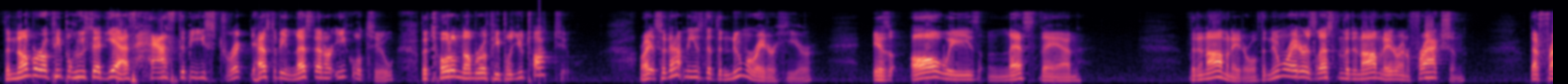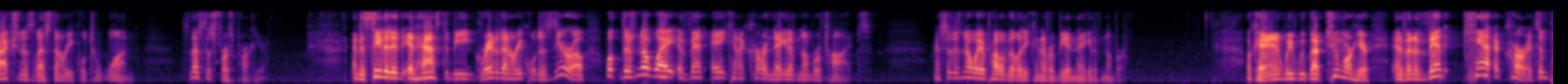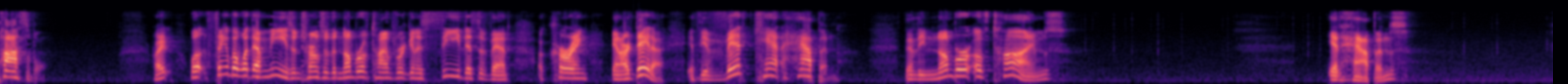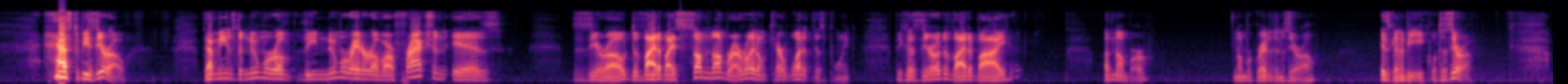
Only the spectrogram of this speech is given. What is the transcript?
The number of people who said yes has to be strict, has to be less than or equal to the total number of people you talked to. Right? So that means that the numerator here is always less than the denominator. Well, if the numerator is less than the denominator in a fraction, that fraction is less than or equal to 1. So that's this first part here. And to see that it, it has to be greater than or equal to 0, well, there's no way event A can occur a negative number of times. So there's no way a probability can ever be a negative number. Okay, and we've, we've got two more here. And if an event can't occur, it's impossible. Right? Well, think about what that means in terms of the number of times we're going to see this event occurring in our data. If the event can't happen, then the number of times it happens has to be zero. That means the, numer of, the numerator of our fraction is zero divided by some number. I really don't care what at this point because zero divided by a number, number greater than zero, is going to be equal to zero.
